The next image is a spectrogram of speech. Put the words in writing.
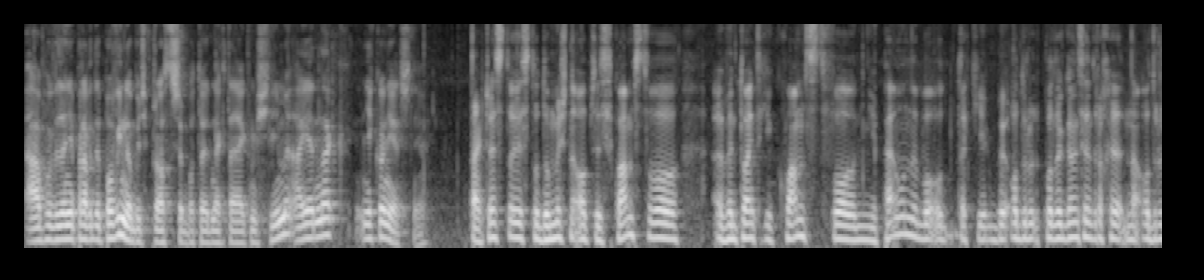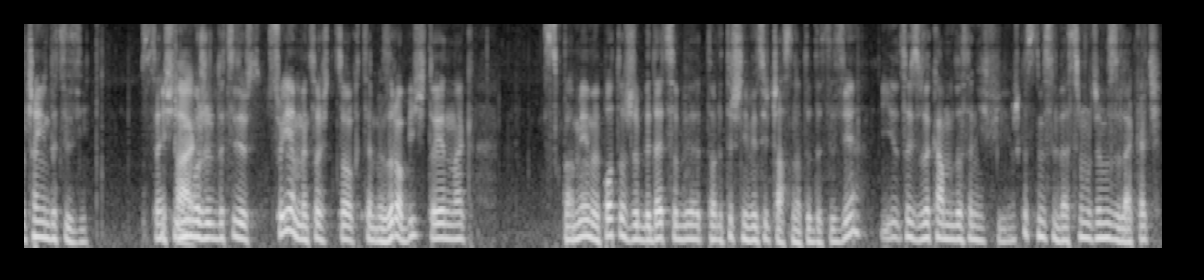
A opowiadanie prawdy powinno być prostsze, bo to jednak tak jak myślimy, a jednak niekoniecznie. Tak, często jest to domyślne opcja, jest kłamstwo, ewentualnie takie kłamstwo niepełne, bo od- takie jakby polegające trochę na odroczeniu decyzji. W sensie, Tak. mimo że decyzję czujemy coś, co chcemy zrobić, to jednak skłamiemy po to, żeby dać sobie teoretycznie więcej czasu na tę decyzję i coś zwlekamy do ostatniej chwili. Na przykład z tym Sylwestrem możemy zwlekać.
